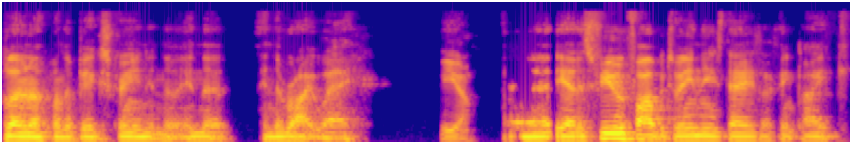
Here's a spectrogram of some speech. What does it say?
blown up on the big screen in the in the in the right way. yeah. Uh, yeah, there's few and far between these days. I think like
